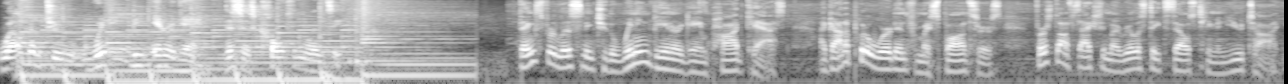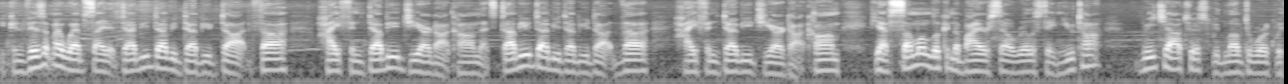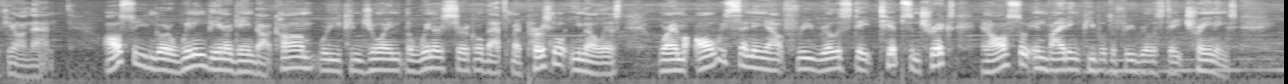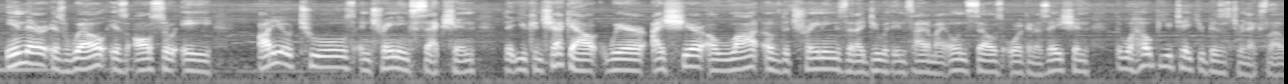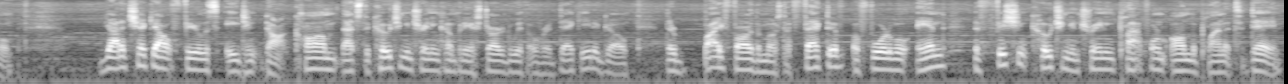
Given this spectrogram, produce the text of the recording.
Welcome to Winning the Inner Game. This is Colton Lindsay. Thanks for listening to the Winning the Inner Game podcast. I got to put a word in for my sponsors. First off, it's actually my real estate sales team in Utah. You can visit my website at www.the-wgr.com. That's www.the-wgr.com. If you have someone looking to buy or sell real estate in Utah, reach out to us. We'd love to work with you on that. Also, you can go to winningtheinnergame.com where you can join the Winner's Circle. That's my personal email list where I'm always sending out free real estate tips and tricks and also inviting people to free real estate trainings. In there as well is also a audio tools and training section that you can check out where I share a lot of the trainings that I do with inside of my own sales organization that will help you take your business to a next level you got to check out fearlessagent.com. That's the coaching and training company I started with over a decade ago. They're by far the most effective, affordable, and efficient coaching and training platform on the planet today.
